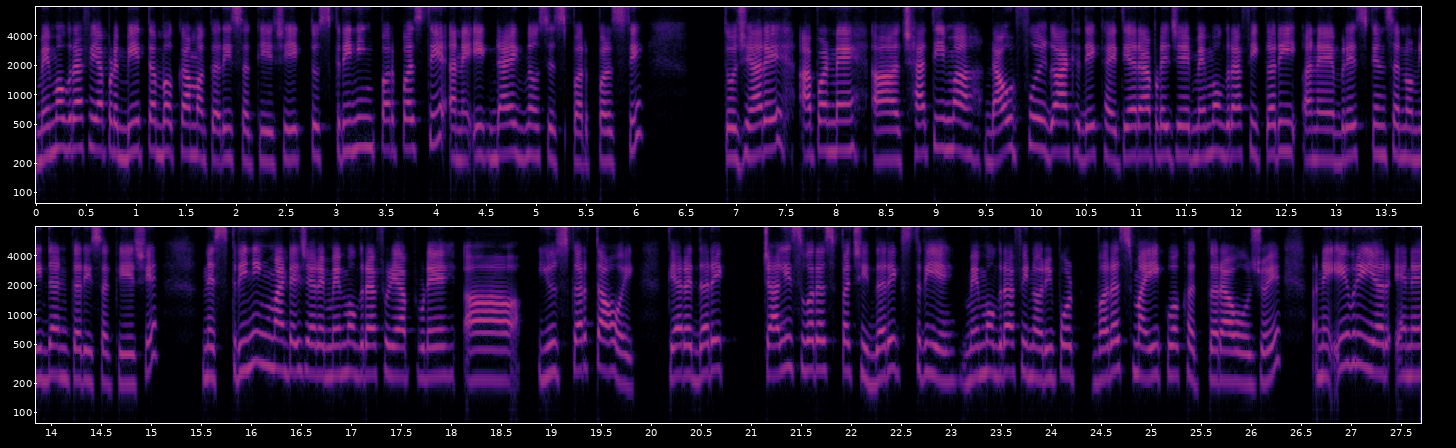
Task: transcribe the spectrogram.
મેમોગ્રાફી આપણે બે તબક્કામાં કરી શકીએ છીએ. એક તો સ્ક્રીનિંગ પર્પઝથી અને એક ડાયગ્નોસિસ પર્પઝથી. તો જ્યારે આપણને છાતીમાં ડાઉટફુલ ગાંઠ દેખાય ત્યારે આપણે જે મેમોગ્રાફી કરી અને બ્રેસ્ટ કેન્સરનું નિદાન કરી શકીએ છીએ. ને સ્ક્રીનિંગ માટે જ્યારે મેમોગ્રાફી આપણે યુઝ કરતા હોય ત્યારે દરેક ચાલીસ વર્ષ પછી દરેક સ્ત્રીએ મેમોગ્રાફીનો રિપોર્ટ વર્ષમાં એક વખત કરાવવો જોઈએ અને એવરી યર એને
